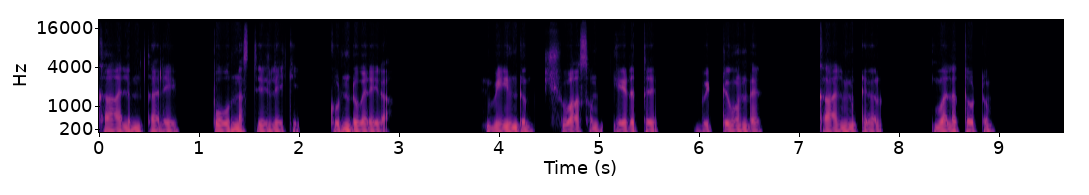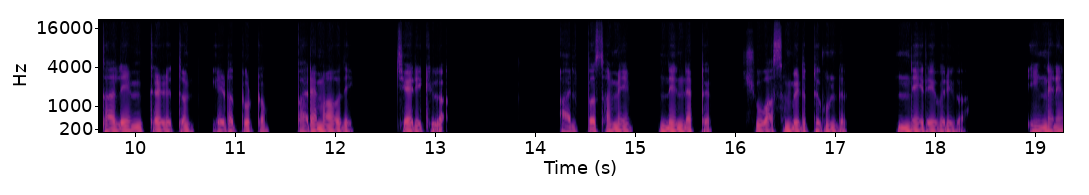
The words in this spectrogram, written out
കാലും തലയും പൂർണ സ്ഥിതിയിലേക്ക് കൊണ്ടുവരിക. വീണ്ടും ശ്വാസം എടുത്ത് വിട്ടുകൊണ്ട് കാൽമുട്ടുകൾ വലത്തോട്ടും തലയും കഴുത്തും ഇടത്തോട്ടും പരമാവധി ചരിക്കുക അല്പസമയം നിന്നിട്ട് ശ്വാസം എടുത്തുകൊണ്ട് നേരെ വരിക. ഇങ്ങനെ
